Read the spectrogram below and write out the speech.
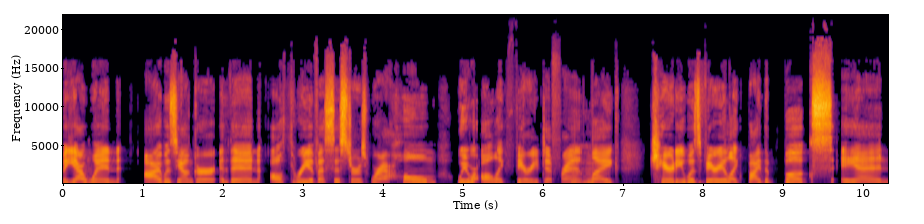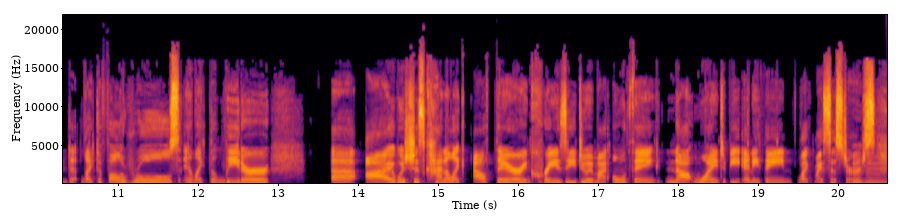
But yeah, when I was younger and then all three of us sisters were at home, we were all like very different. Mm-hmm. Like Charity was very like by the books and like to follow rules and like the leader. Uh, I was just kind of like out there and crazy doing my own thing, not wanting to be anything like my sisters. Mm-hmm.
